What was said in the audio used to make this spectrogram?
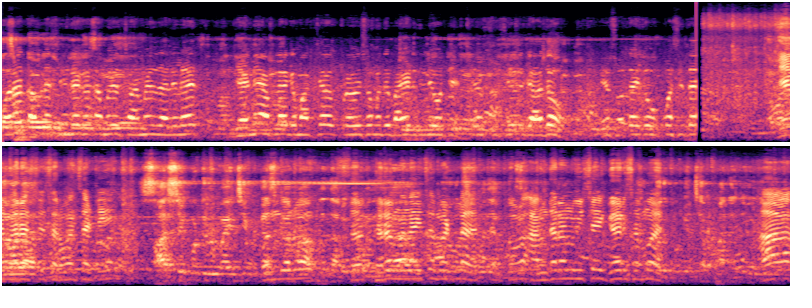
परत आपल्या शिंदे गटामध्ये सामील झालेले आहेत. ज्यांनी आपल्या मागच्या प्रवेशामध्ये बाहेर दिली होते ते सुशील जाधव हे स्वतः इथं उपस्थित आहेत. जय महाराष्ट्र सर्वांसाठी. सहाशे कोटी रुपयाची खरं म्हणायचं म्हटलं तो आमदारांविषयी गैरसमज. हा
